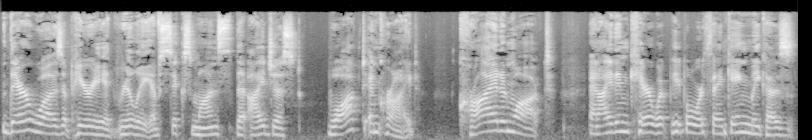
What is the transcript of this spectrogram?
There was a period, really, of six months that I just walked and cried, cried and walked. And I didn't care what people were thinking because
